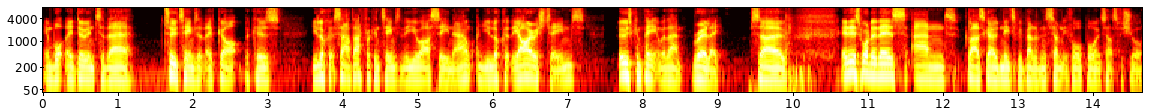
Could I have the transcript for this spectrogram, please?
in what they do into their two teams that they've got. Because you look at South African teams in the URC now, and you look at the Irish teams, who's competing with them, really? So it is what it is, and Glasgow needs to be better than 74 points, that's for sure.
